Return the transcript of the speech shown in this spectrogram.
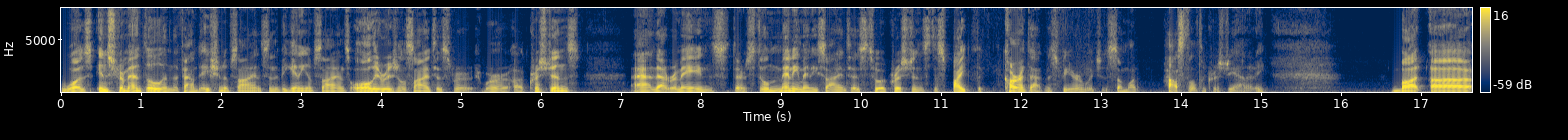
was instrumental in the foundation of science, in the beginning of science. All the original scientists were were uh, Christians and that remains. There's still many, many scientists who are Christians, despite the current atmosphere, which is somewhat hostile to Christianity. But uh,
